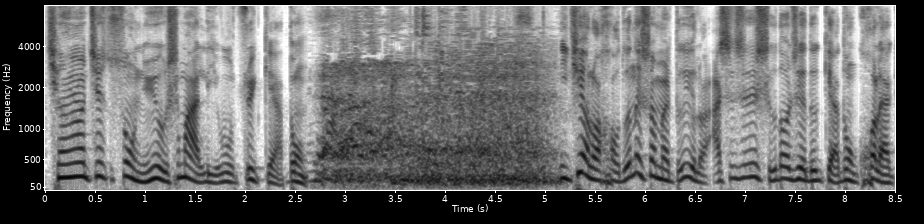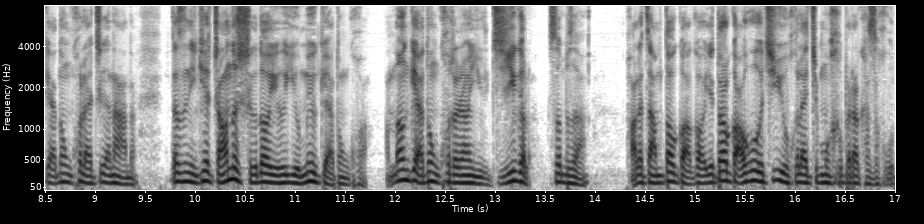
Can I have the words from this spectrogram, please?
情人节送女友什么礼物最感动。你看了好多那上面都有了啊，谁谁收到这些都感动哭了，感动哭了这那的。但是你看真的收到以后有没有感动哭？能感动哭的人有几个了？是不是？好了，咱们到广告，一段广告继续回来，节目后边开始互动。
